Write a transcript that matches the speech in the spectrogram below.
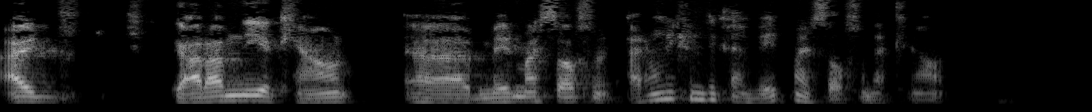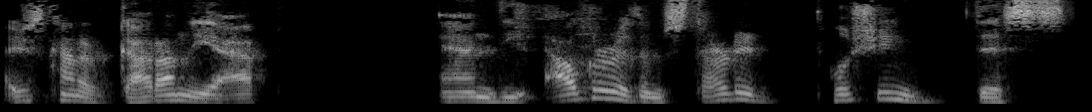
I got on the account, uh, made myself, an, I don't even think I made myself an account. I just kind of got on the app and the algorithm started pushing this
